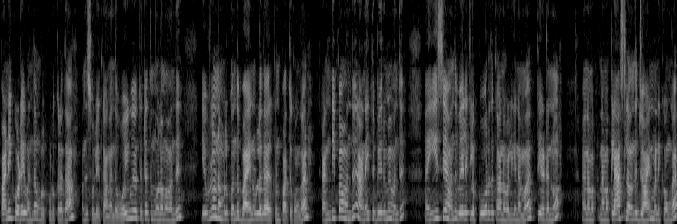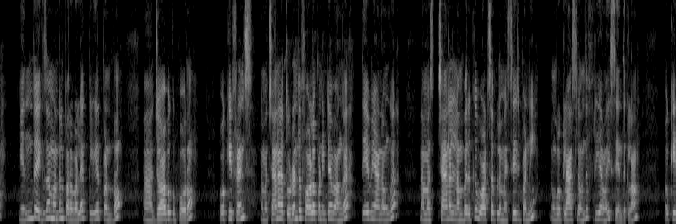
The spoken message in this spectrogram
பணிக்கொடை வந்து அவங்களுக்கு கொடுக்குறதா வந்து சொல்லியிருக்காங்க. அந்த ஓய்வூதிய திட்டத்து மூலமாக வந்து எவ்வளோ நம்மளுக்கு வந்து பயனுள்ளதாக இருக்குன்னு பார்த்துக்கோங்க. கண்டிப்பாக வந்து அனைத்து பேருமே வந்து ஈஸியாக வந்து வேலைக்குள்ள போகிறதுக்கான வழியை நம்ம தேடணும். நம்ம நம்ம கிளாஸில் வந்து ஜாயின் பண்ணிக்கோங்க. எந்த எக்ஸாம் வந்தாலும் பரவாயில்ல கிளியர் பண்ணுறோம் ஜாபுக்கு போகிறோம் ஓகே ஃப்ரெண்ட்ஸ் நம்ம சேனலை தொடர்ந்து ஃபாலோ பண்ணிகிட்டே வாங்க. தேவையானவங்க நம்ம சேனல் நம்பருக்கு வாட்ஸ்அப்பில் மெசேஜ் பண்ணி உங்கள் கிளாஸில் வந்து ஃப்ரீயாகவே சேர்ந்துக்கலாம். ஓகே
